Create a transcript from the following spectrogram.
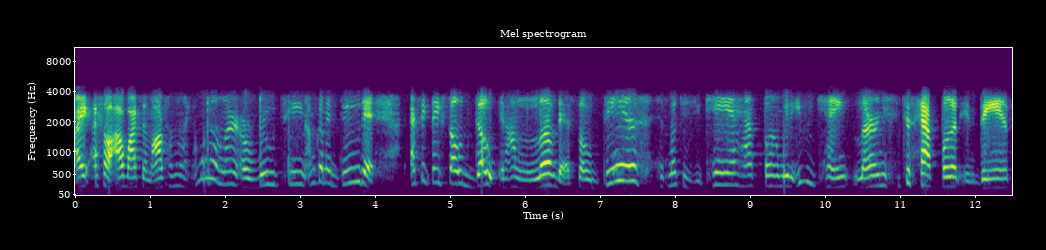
Right, so I watch them all the time. I'm like, I'm gonna learn a routine. I'm gonna do that. I think they so dope, and I love that. So dance as much as you can, have fun with it. If you can't learn, just have fun and dance.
